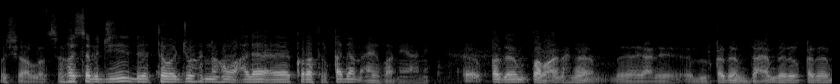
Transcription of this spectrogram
وان شاء الله. وهسه بالجديد بدا التوجه إنه على كرة القدم أيضا يعني. القدم طبعا إحنا يعني القدم دعمنا للقدم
